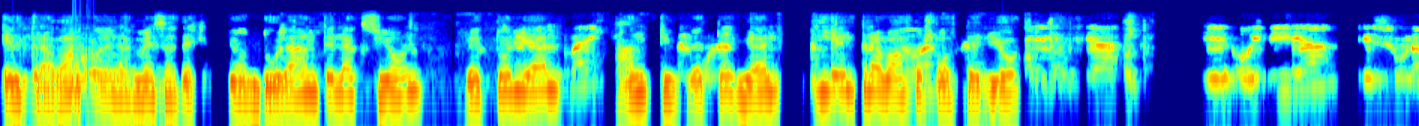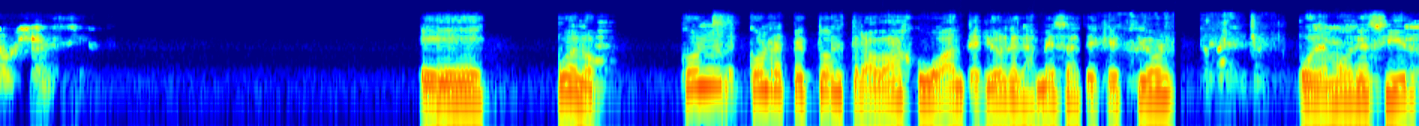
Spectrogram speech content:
el trabajo de las mesas de gestión durante la acción vectorial, antivectorial y el trabajo posterior. hoy día es una urgencia. Eh, bueno, con, respecto al trabajo anterior de las mesas de gestión, podemos decir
